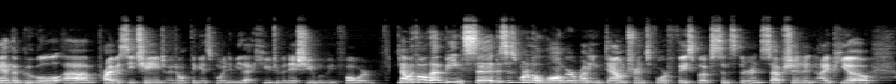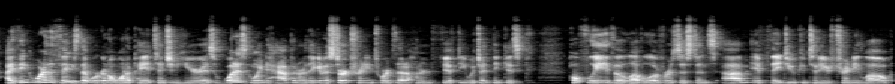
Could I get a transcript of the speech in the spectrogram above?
And the Google um, privacy change, I don't think is going to be that huge of an issue moving forward. Now, with all that being said, this is one of the longer running downtrends for Facebook since their inception and IPO. I think one of the things that we're going to want to pay attention here is what is going to happen. Are they going to start trending towards that 150, which I think is hopefully the level of resistance um, if they do continue trending low,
